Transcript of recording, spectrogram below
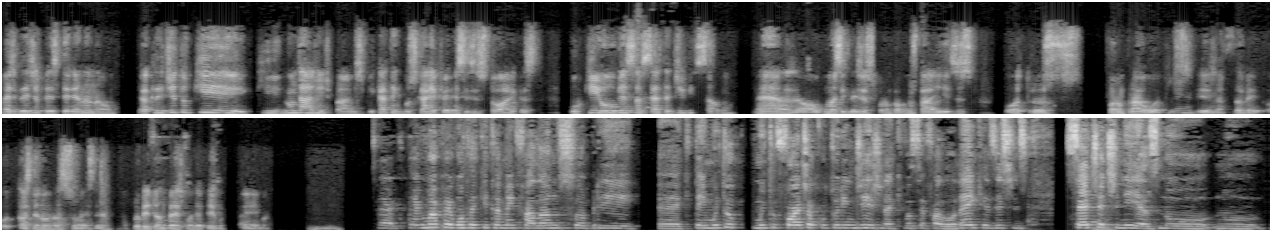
mas a igreja presbiteriana não. Eu acredito que, que não dá a gente para explicar, tem que buscar referências históricas, porque houve essa certa divisão. Né? Algumas igrejas foram para alguns países, outros foram para outros. Isso, as denominações, né? Aproveitando para responder a pergunta da Emma. Uhum. Certo. Tem uma pergunta aqui também falando sobre é, que tem muito, muito forte a cultura indígena que você falou, né? Que existem sete etnias no, no,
